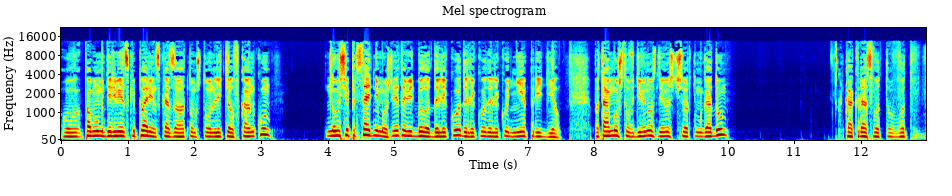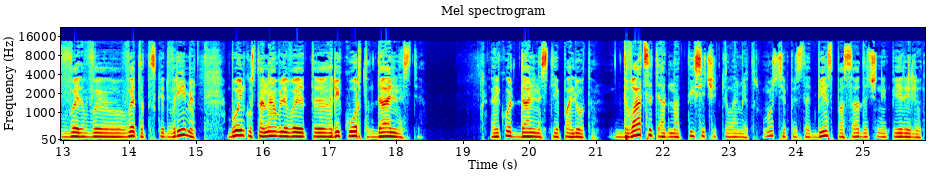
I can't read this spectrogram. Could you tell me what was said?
по-моему, деревенский парень сказал о том, что он летел в Канкун. Но вы себе представить не можете, это ведь было далеко, далеко, далеко не предел. Потому что в 90-94 году, как раз вот, вот в, в, в это, так сказать, время, Боинг устанавливает э, рекорд дальности. Рекорд дальности полета. 21 тысяча километров. Можете представить, беспосадочный перелет.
